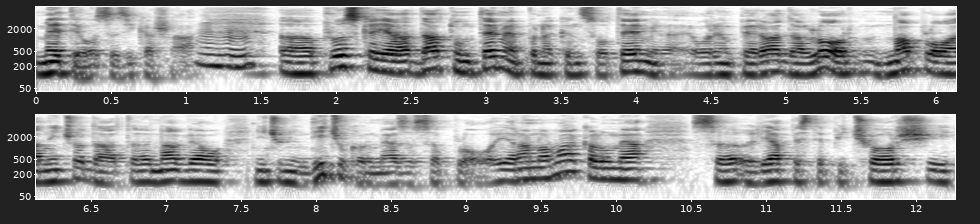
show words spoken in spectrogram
meteo, să zic așa. Uh-huh. Uh, plus că i-a dat un termen până când se o termine. Ori în perioada lor nu a plouat niciodată, nu aveau niciun indiciu că urmează să plouă. Era normal ca lumea să îl ia peste picior și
